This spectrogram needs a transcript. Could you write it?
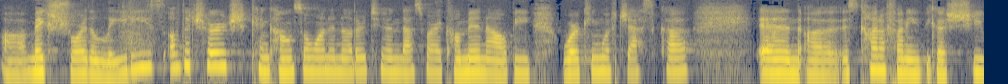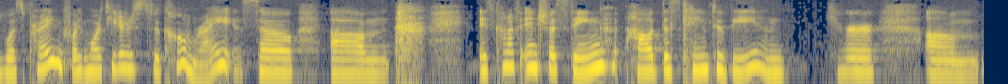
Uh, make sure the ladies of the church can counsel one another too, and that's where I come in. I'll be working with Jessica, and uh, it's kind of funny because she was praying for more teachers to come, right? So um, it's kind of interesting how this came to be and here um,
